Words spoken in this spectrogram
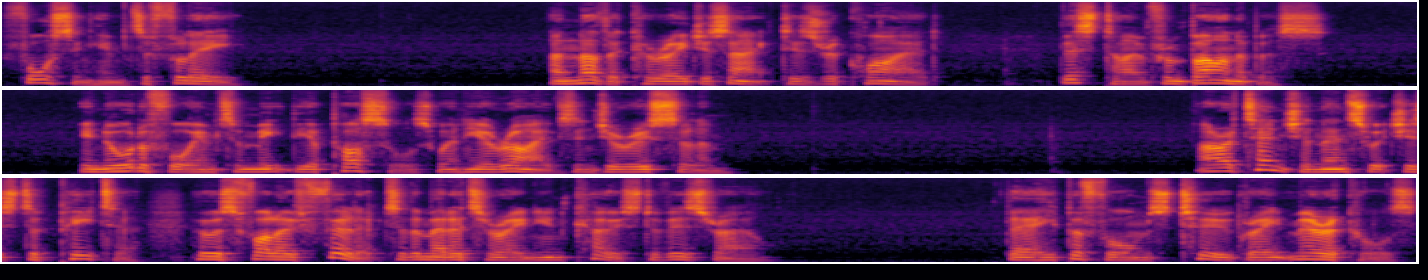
forcing him to flee. Another courageous act is required, this time from Barnabas, in order for him to meet the apostles when he arrives in Jerusalem. Our attention then switches to Peter, who has followed Philip to the Mediterranean coast of Israel. There he performs two great miracles,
